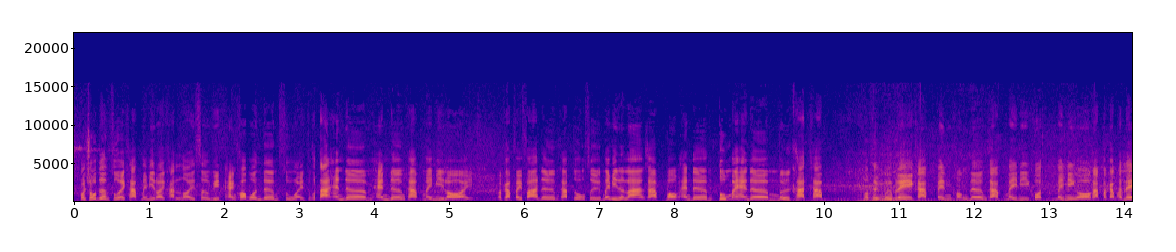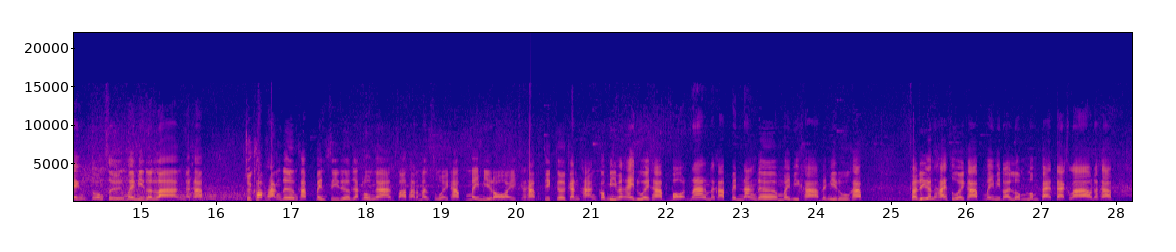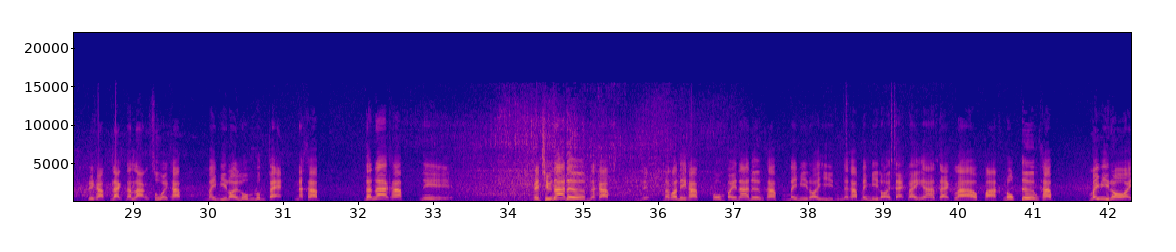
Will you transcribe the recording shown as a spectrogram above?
หัวโชคเดิมสวยครับ ไม่มีรอยขันรอยเซอร์วิส แผงข้อบนเดิมสวย ตุ๊กตาแฮนด์เดิม แฮนด์เดิมครับ ไม่มีรอย ประกับไฟฟ้าเดิมครับตัวหนังสือไม่มีเรือนรางครับ ปอกแฮนด์เดิม ตุ้มไม้แฮนด์เดิม มือคัดครับรวมถึงมือเบรกครับ เป็นของเดิมครับ ไม่มีคด ไม่มีงอครับ ประกับพันเร่งตัวหนังสือไม่มีเรือนรางนะครับ ชุดครอบถังเดิมครับ เป็นสีเดิมจากโรงงานฝาถังน้ำมันสวยครับ ไม่มีรอยนะครับสติ๊กเกอร์กันถังก็มีมาให้ด้วยครับเบาะนั่งนะครับ เป็นหนังเดิมไม่มีขาดไม่มีรูครับฝาดีกันท้ายสวยครับ ไม่มีรอยล้มล้มแปะแตกร้าวนะครับนี่ครับแหลกด้านหลังสวยครับ ไม่มีรอยล้มล้มแปะนะครับ ด้านหน้าครับนี่ เป็นชิ้วหน้าเดิมนะครับ แล้วก็นี่ครับโคมไฟหน้าเดิมครับ ไม่มีรอยหินนะครับ ไม่มีรอยแตกรายงานแตกร้าว ปากนกเดิมครับ ไม่มีรอย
